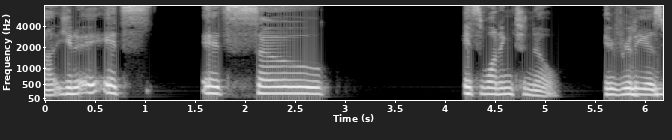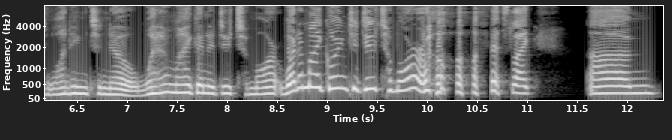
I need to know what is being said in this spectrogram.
uh, you know, it, it's it's so it's wanting to know. It really is mm-hmm. wanting to know what am I going to do tomorrow? What am I going to do tomorrow? it's like, um,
